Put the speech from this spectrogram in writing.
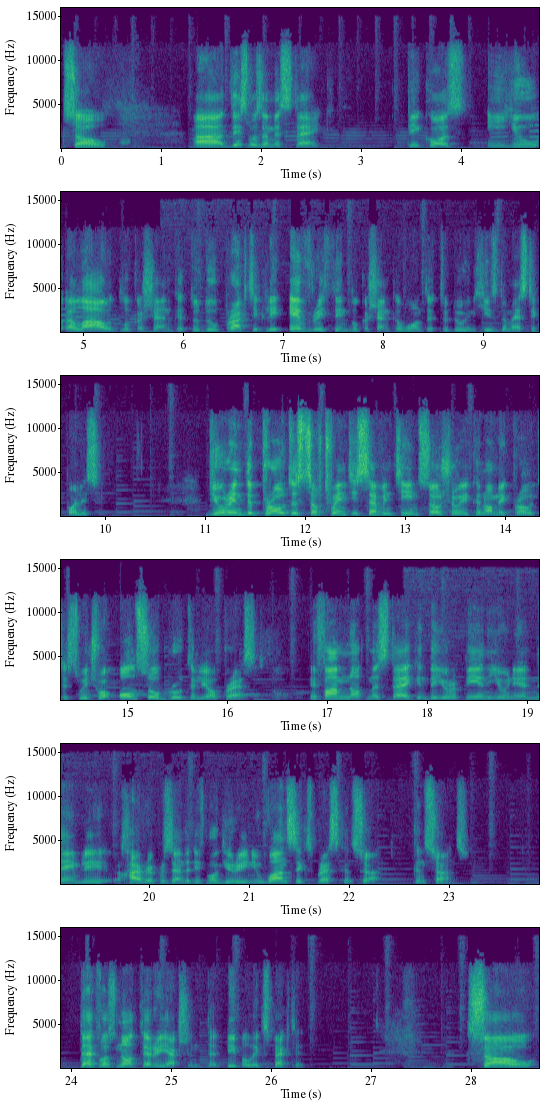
so uh, this was a mistake because eu allowed lukashenko to do practically everything lukashenko wanted to do in his domestic policy during the protests of 2017 socio-economic protests which were also brutally oppressed if I'm not mistaken, the European Union, namely High Representative Mogherini, once expressed concern, concerns. That was not the reaction that people expected. So,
